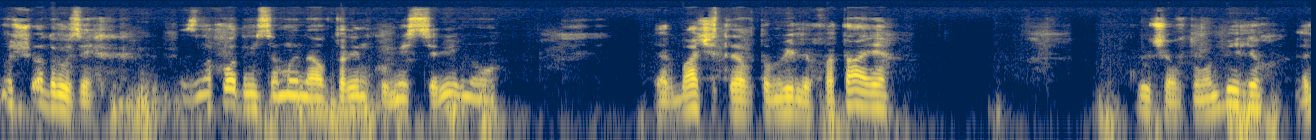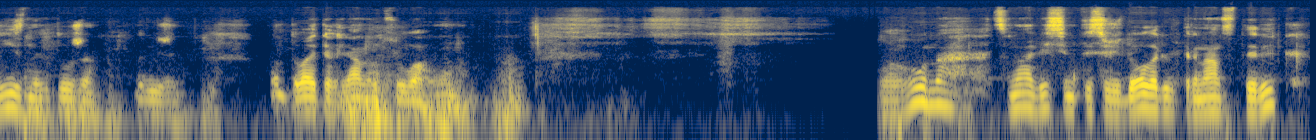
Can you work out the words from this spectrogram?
Ну що, друзі, знаходимося ми на авторинку в місті Рівному. Як бачите, автомобілів вистачає. Куча автомобілів, різних дуже різних. Давайте глянемо цю лагуну. Лагуна, ціна 8 тисяч доларів, 13 рік.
